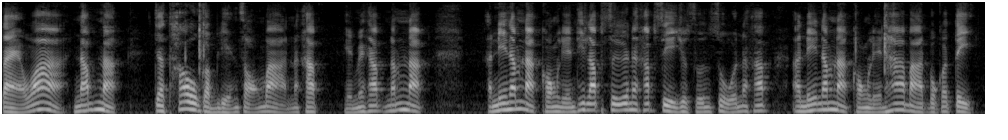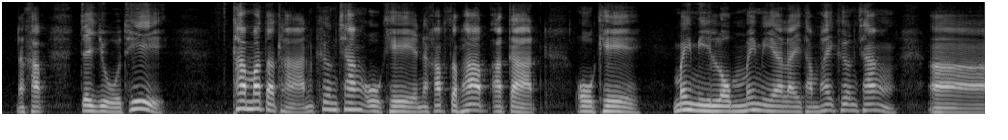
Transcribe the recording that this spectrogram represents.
แต่ว่าน้ำหนักจะเท่ากับเหรียญ2บาทนะครับ เห็นไหมครับ น้ำหนัก อันนี้น้ำหนักของเหรียญที่รับซื้อนะครับ 4.00 นะครับ อันนี้น้ำหนักของเหรียญ5บาทปกตินะครับ จะอยู่ที่ถ้ามาตรฐานเครื่องช่างโอเคนะครับ สภาพอากาศโอเค ไม่มีลมไม่มีอะไรทำให้เครื่องช่างอ่า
